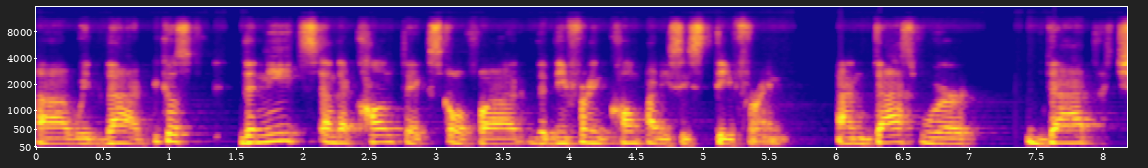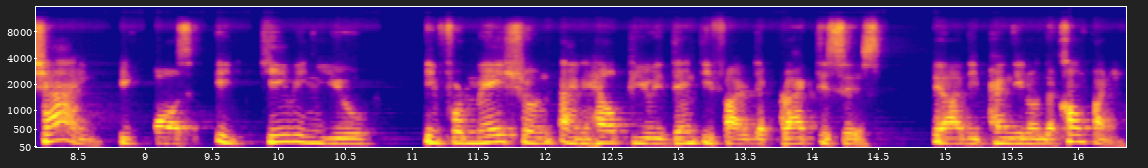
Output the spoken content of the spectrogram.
uh, with that. Because the needs and the context of uh, the different companies is different. And that's where that shine because it giving you information and help you identify the practices uh, depending on the company.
